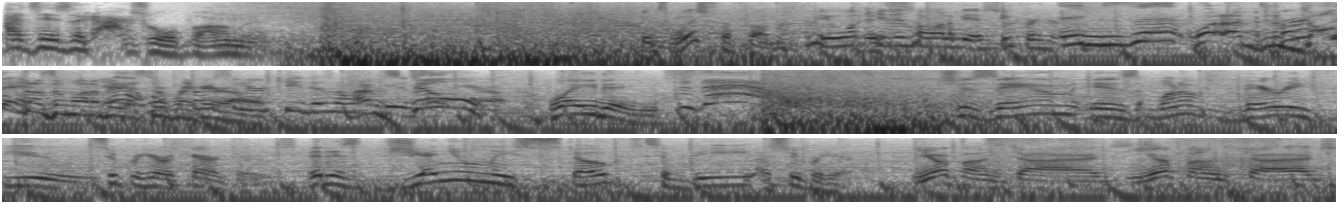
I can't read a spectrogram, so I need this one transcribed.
That tastes like actual vomit. It's wish fulfillment. I mean, what kid doesn't want to be a superhero? Exact. What an adult Person. doesn't want to be Yeah, a what superhero. person or kid doesn't want I'm to be a still superhero? waiting. Shazam is one of very few superhero characters that is genuinely stoked to be a superhero. Your phone's charged. Your phone's charged.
